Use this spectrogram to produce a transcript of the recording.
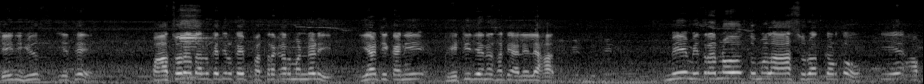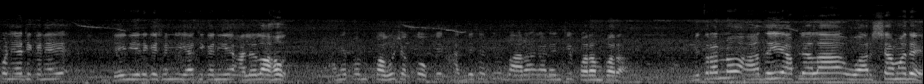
जैन हिल्स येथे पाचोरा तालुक्यातील काही पत्रकार मंडळी या ठिकाणी भेटी देण्यासाठी आलेले आहात. मी मित्रांनो तुम्हाला आज सुरुवात करतो की आपण या ठिकाणी जैन इरिगेशन या ठिकाणी आलेलो आहोत आणि आपण पाहू शकतो की खानदेशातील बारा गाड्यांची परंपरा. मित्रांनो आजही आपल्याला वर्षामध्ये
